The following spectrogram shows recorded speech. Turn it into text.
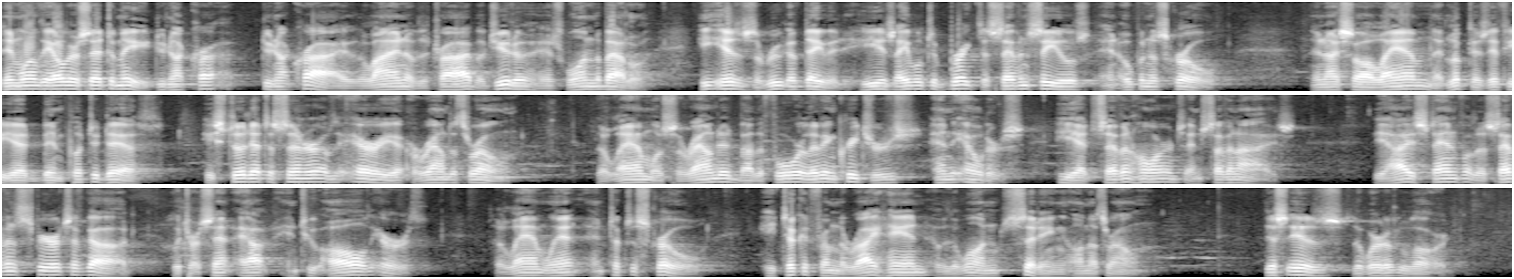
Then one of the elders said to me, Do not cry. Do not cry. The lion of the tribe of Judah has won the battle. He is the root of David. He is able to break the seven seals and open the scroll. Then I saw a lamb that looked as if he had been put to death. He stood at the center of the area around the throne. The lamb was surrounded by the four living creatures and the elders. He had seven horns and seven eyes. The eyes stand for the seven spirits of God, which are sent out into all the earth. The Lamb went and took the scroll. He took it from the right hand of the one sitting on the throne. This is the word of the Lord.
